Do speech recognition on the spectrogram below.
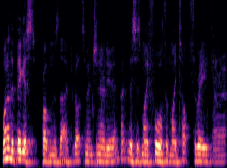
one of the biggest problems that I forgot to mention earlier, uh, this is my fourth of my top three, All right.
